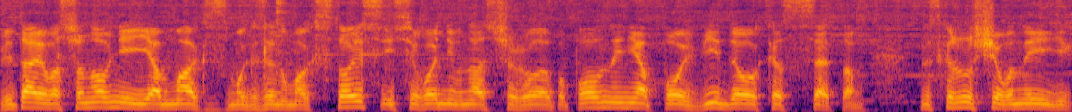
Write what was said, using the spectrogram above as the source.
Вітаю вас, шановні! Я Макс з магазину Max Toys і сьогодні в нас чергове поповнення по відеокасетам. Не скажу, що вони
